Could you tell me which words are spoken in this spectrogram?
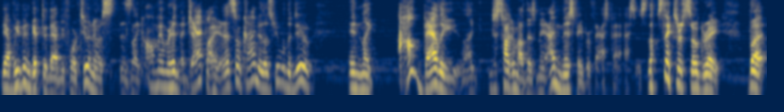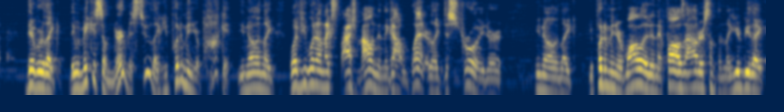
yeah, we've been gifted that before too. And it was, it's like, oh man, we're hitting the jackpot here. That's so kind of those people to do. And like, how badly like just talking about this man i miss paper fast passes. Those things were so great. But they were like they would make you so nervous too. Like you put them in your pocket you know and like what if you went on like splash mountain and they got wet or like destroyed or you know like you put them in your wallet and it falls out or something like you'd be like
